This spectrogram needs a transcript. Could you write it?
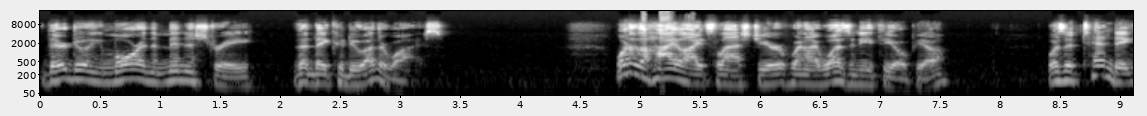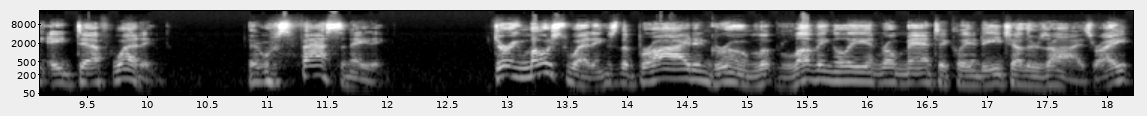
they're doing more in the ministry than they could do otherwise. One of the highlights last year when I was in Ethiopia was attending a deaf wedding. It was fascinating. During most weddings, the bride and groom look lovingly and romantically into each other's eyes, right?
